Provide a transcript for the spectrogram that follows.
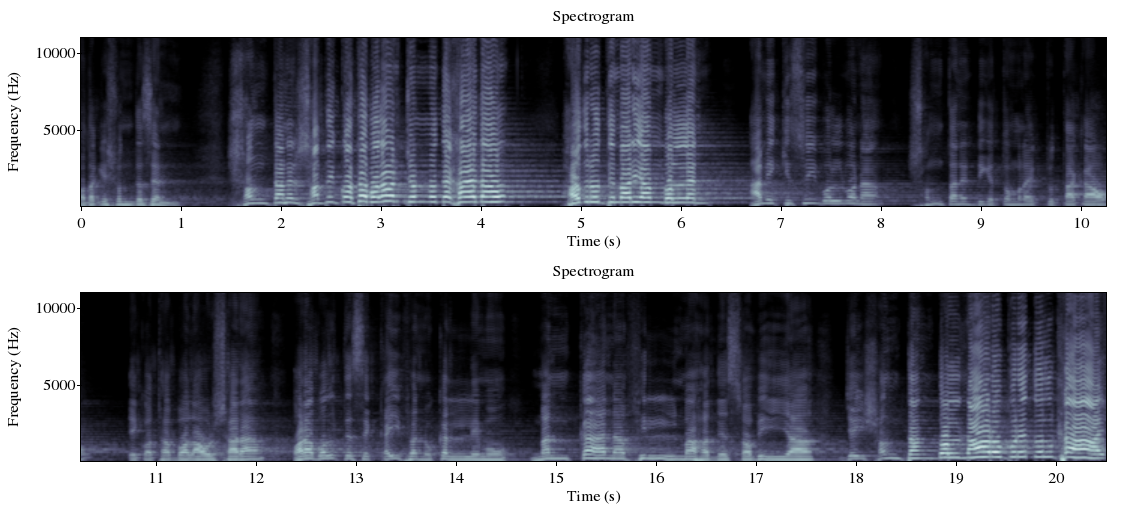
কথা কি শুনতেছেন? সন্তানের সাথে কথা বলার জন্য দেখায় দাও। হজরত মারিয়াম বললেন, আমি কিছুই বলব না, সন্তানের দিকে তোমরা একটু তাকাও। এ কথা বলাও সারা। ওরা বলতেছে, কাইফা নুকাল্লেমু মান কানা ফিল মাহাদে সবিয়া। যেই সন্তান দোলনার উপরে দোল খায়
